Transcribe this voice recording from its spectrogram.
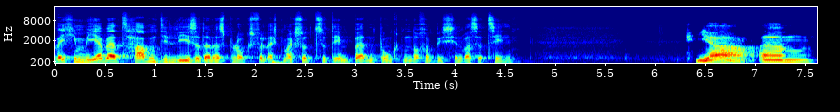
welchen Mehrwert haben die Leser deines Blogs? Vielleicht magst du zu den beiden Punkten noch ein bisschen was erzählen? Ja, ähm,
